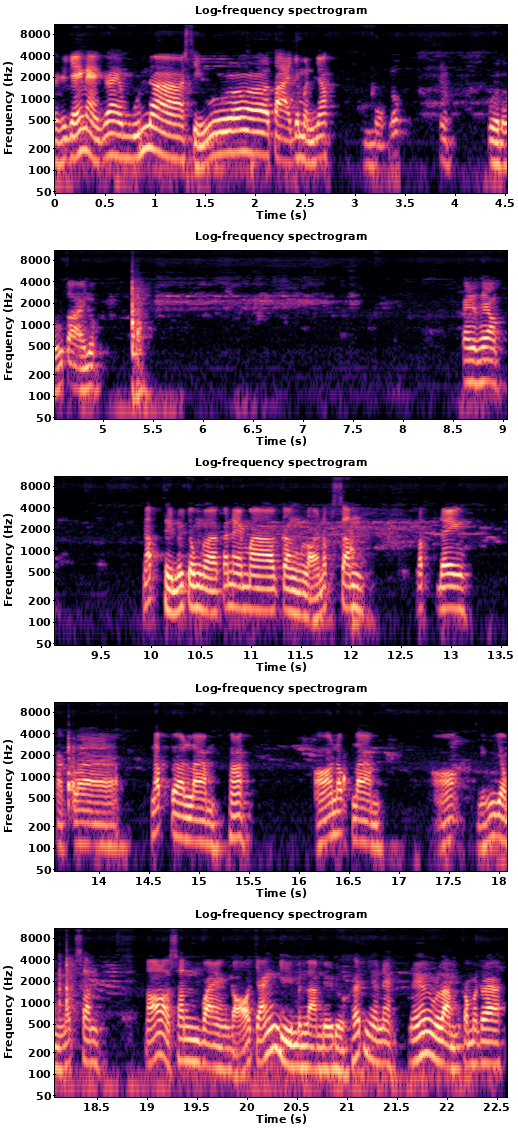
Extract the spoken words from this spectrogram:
thì cái dáng này các em quýnh uh, à, xỉu à, tài cho mình nha. Một lúc. Ừ, vừa đủ tài luôn. Các em thấy không? Nắp thì nói chung là các anh em à, cần loại nắp xanh nắp đen hoặc là nắp làm ha. Đó nắp làm. Đó những dòng nắp xanh. Nó là xanh vàng đỏ trắng gì mình làm đều được hết nha nè nếu làm camera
